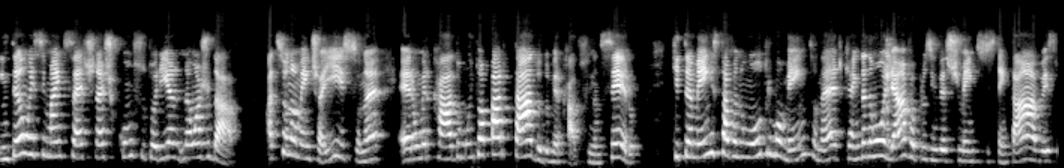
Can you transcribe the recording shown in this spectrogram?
Então, esse mindset né, de consultoria não ajudava. Adicionalmente a isso, né, era um mercado muito apartado do mercado financeiro, que também estava num outro momento, né, que ainda não olhava para os investimentos sustentáveis,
